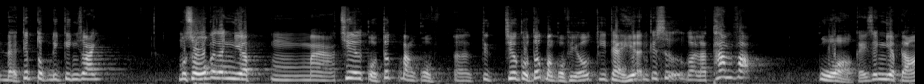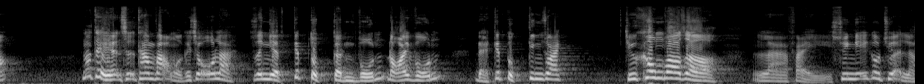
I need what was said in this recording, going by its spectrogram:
để tiếp tục đi kinh doanh. Một số các doanh nghiệp ừ, mà chia cổ tức bằng cổ à, chia cổ tức bằng cổ phiếu thì thể hiện cái sự gọi là tham vọng của cái doanh nghiệp đó. Nó thể hiện sự tham vọng ở cái chỗ là doanh nghiệp tiếp tục cần vốn đói vốn để tiếp tục kinh doanh chứ không bao giờ là phải suy nghĩ câu chuyện là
